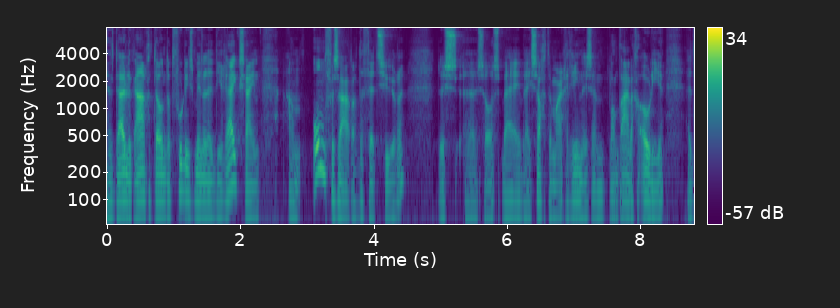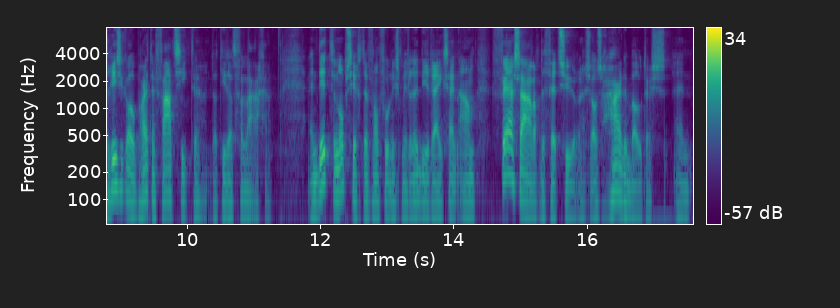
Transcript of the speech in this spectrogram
Er is duidelijk aangetoond dat voedingsmiddelen die rijk zijn aan onverzadigde vetzuren, dus uh, zoals bij, bij zachte margarines en plantaardige oliën, het risico op hart- en vaatziekten dat die dat verlagen. En dit ten opzichte van voedingsmiddelen die rijk zijn aan verzadigde vetzuren, zoals harde boters en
